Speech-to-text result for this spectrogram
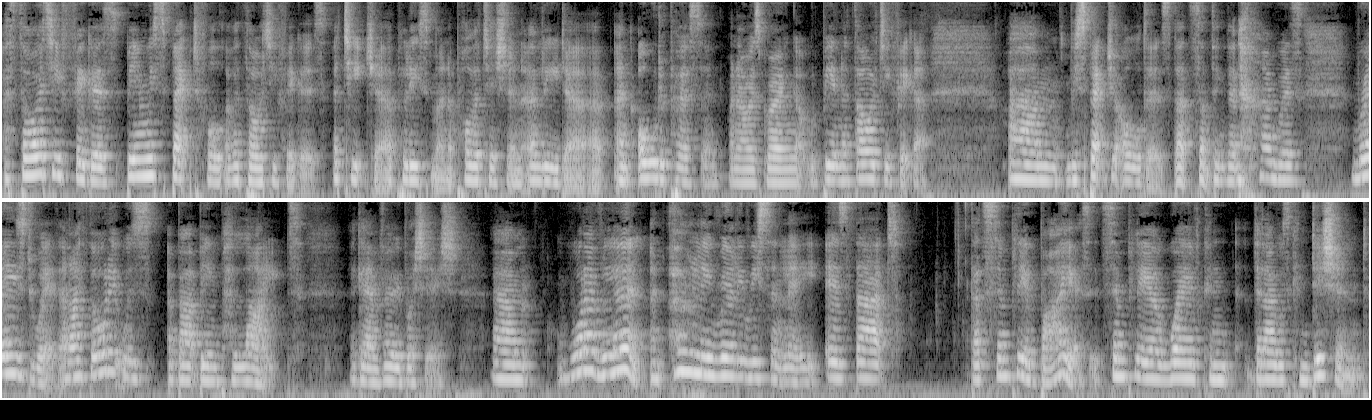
authority figures, being respectful of authority figures, a teacher, a policeman, a politician, a leader, a, an older person when I was growing up would be an authority figure. Um, respect your elders. That's something that I was raised with, and I thought it was about being polite. Again, very British. Um, what I've learned, and only really recently, is that that's simply a bias. It's simply a way of con- that I was conditioned,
